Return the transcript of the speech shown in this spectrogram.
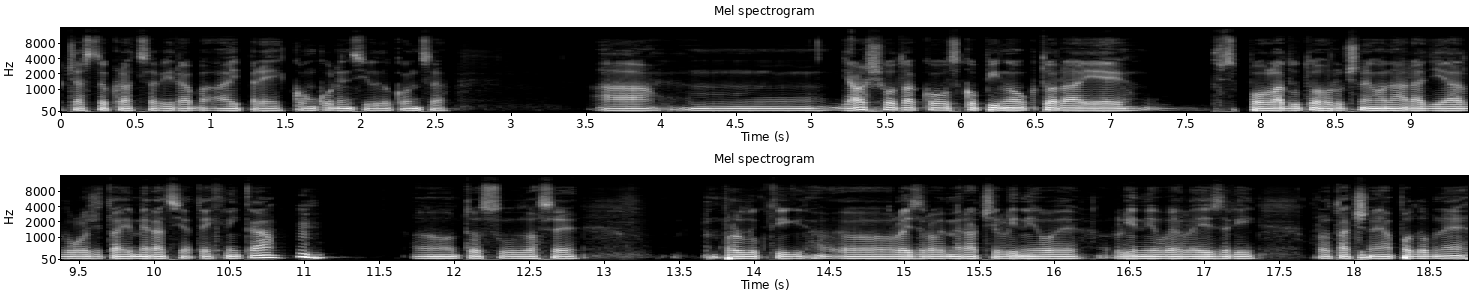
častokrát sa vyrába aj pre konkurenciu dokonca. A mm, ďalšou takou skupinou, ktorá je z pohľadu toho ručného náradia dôležitá je meracia technika. Mm. To sú zase produkty, laserové merače, liniové, liniové lasery, rotačné a podobné,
